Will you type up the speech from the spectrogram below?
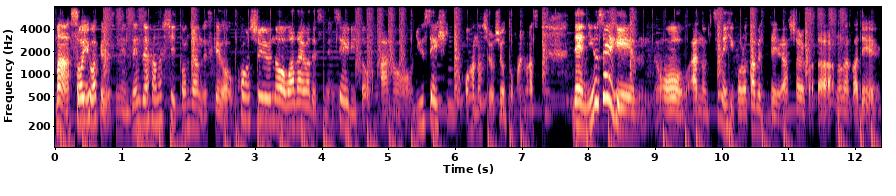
まあ、そういうわけですね。全然話飛んじゃうんですけど、今週の話題はですね、生理とあの乳製品のお話をしようと思います。で、乳製品をあの常日頃食べていらっしゃる方の中で、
